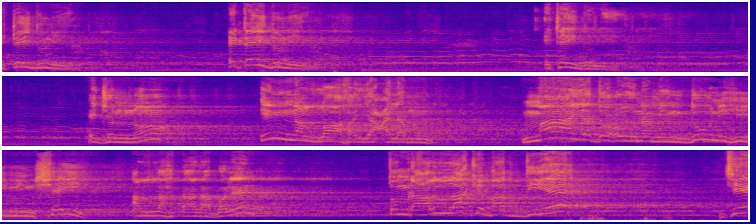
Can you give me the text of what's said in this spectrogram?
এটাই দুনিয়া। এটাই দুনিয়া। এটাই দুনিয়া। এজন্য ইন্নাল্লাহ ইয়ালামু মা ইয়াদউনা মিন দুনিহি মিন শাই। আল্লাহ তাআলা বলেন, তোমরা আল্লাহকে বাদ দিয়ে যে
